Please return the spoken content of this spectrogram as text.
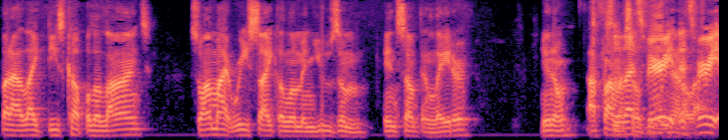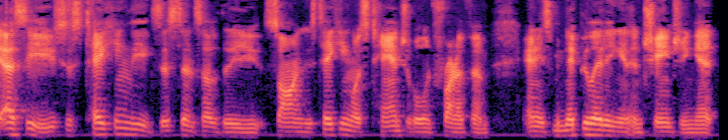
but I like these couple of lines, so I might recycle them and use them in something later. You know, I find So that's very that that's very SE. He's just taking the existence of the song. He's taking what's tangible in front of him, and he's manipulating it and changing it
